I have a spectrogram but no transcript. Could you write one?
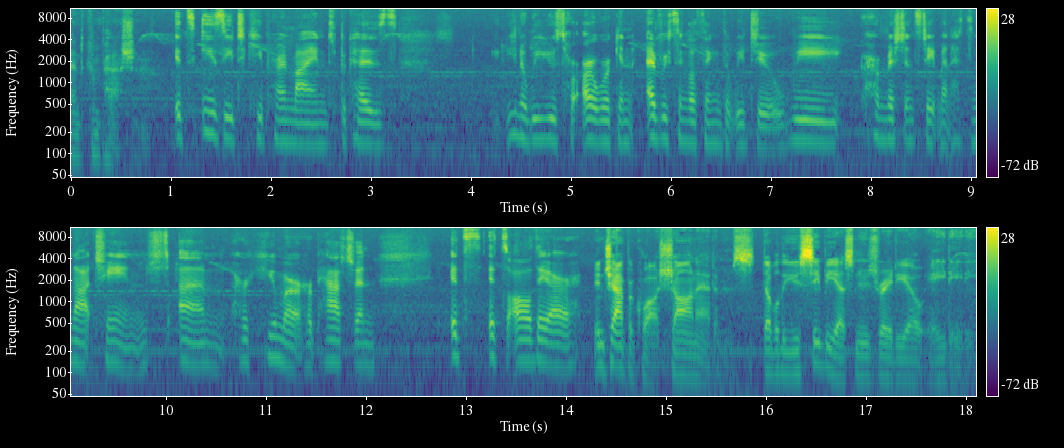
and compassion. It's easy to keep her in mind because you know, we use her artwork in every single thing that we do. We, her mission statement has not changed. Um, her humor, her passion, it's it's all there. In Chappaqua, Sean Adams, WCBS News Radio 880.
